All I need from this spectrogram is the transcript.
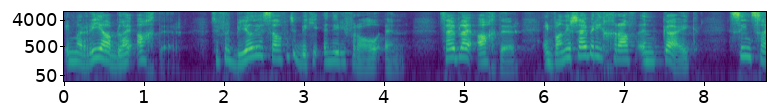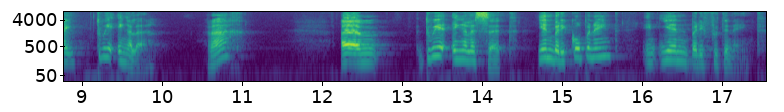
en Maria bly agter. So verbeel jouself net so 'n bietjie in hierdie verhaal in. Sy bly agter en wanneer sy by die graf in kyk, sien sy twee engele. Reg? Ehm um, twee engele sit, een by die koppenend en een by die voetenend.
